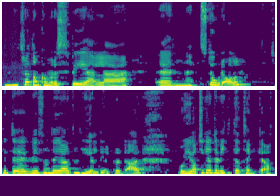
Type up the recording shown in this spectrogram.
Jag tror att de kommer att spela en stor roll. Vi har funderat en hel del på det där. Och jag tycker att det är viktigt att tänka att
